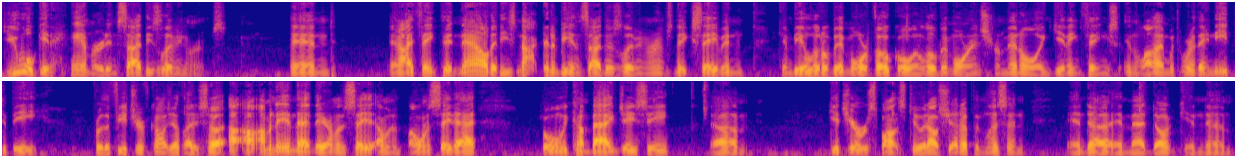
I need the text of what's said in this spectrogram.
you will get hammered inside these living rooms. And and I think that now that he's not going to be inside those living rooms, Nick Saban can be a little bit more vocal and a little bit more instrumental in getting things in line with where they need to be for the future of college athletics. So I, am going to end that there. I'm going to say I'm going to I want to say that, but when we come back, JC, um, get your response to it. I'll shut up and listen, and uh, and Mad Dog can um,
